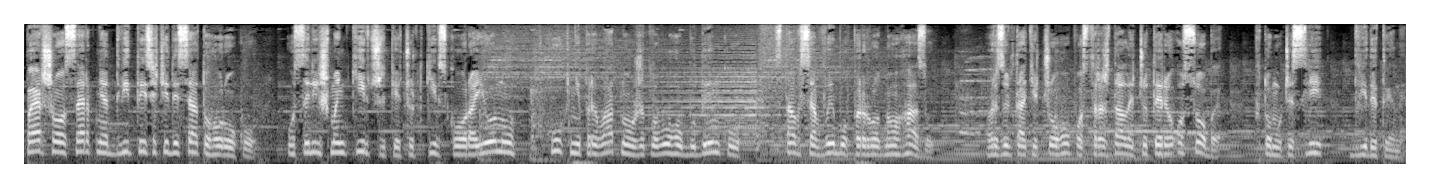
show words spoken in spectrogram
Першого серпня 2010 року у селі Шманьківчики Чортківського району в кухні приватного житлового будинку стався вибух природного газу, в результаті чого постраждали чотири особи, в тому числі дві дитини.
